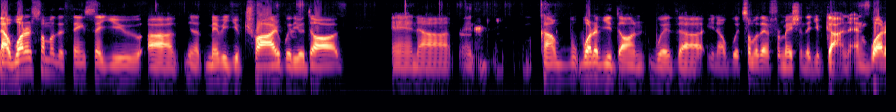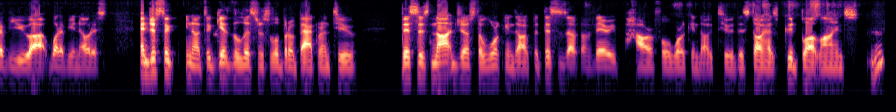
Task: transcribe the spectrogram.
Now, what are some of the things that you uh, you know maybe you've tried with your dog, and uh, and kind of what have you done with uh, you know with some of the information that you've gotten, and what have you uh, what have you noticed? And just to you know to give the listeners a little bit of background too, this is not just a working dog, but this is a, a very powerful working dog too. This dog has good bloodlines. Mhm.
